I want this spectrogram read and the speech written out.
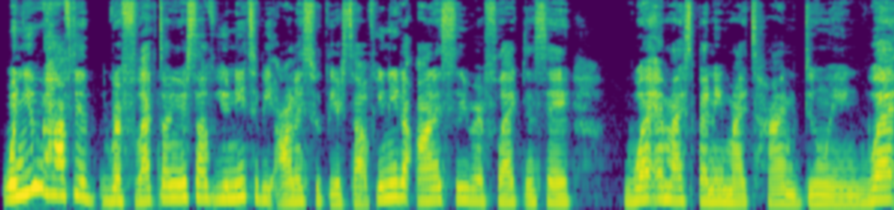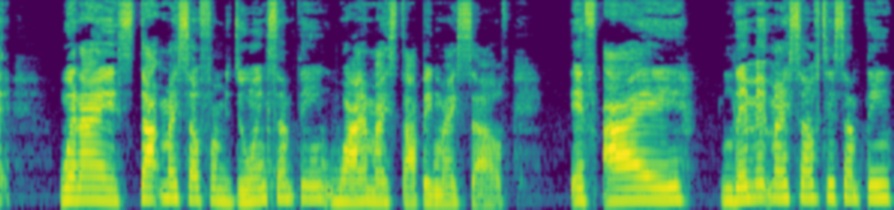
when you have to reflect on yourself, you need to be honest with yourself. You need to honestly reflect and say, what am I spending my time doing? What when I stop myself from doing something, why am I stopping myself? If I limit myself to something,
